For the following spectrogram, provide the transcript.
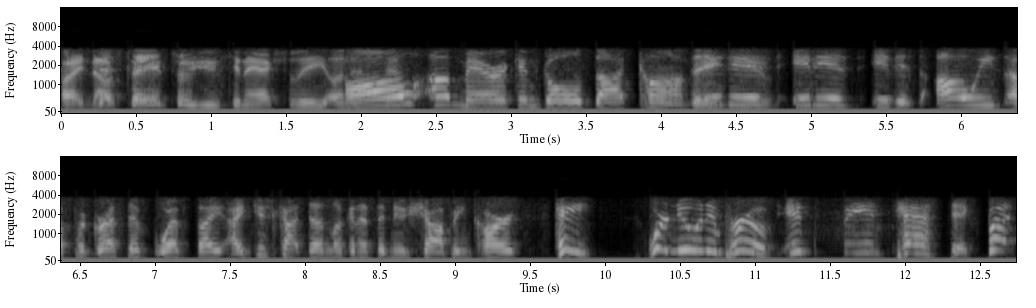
All right, now the, say it so you can actually understand. allamericangold.com. Thank It you. is it is it is always a progressive website. I just got done looking at the new shopping cart. Hey, we're new and improved. It's fantastic. But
